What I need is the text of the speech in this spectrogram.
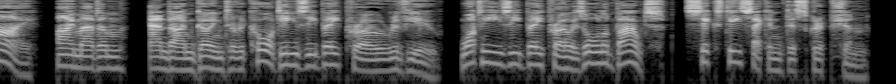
Hi, I'm Adam, and I'm going to record EasyBay Pro review. What EasyBay Pro is all about, 60 second description.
